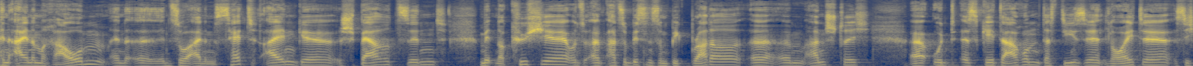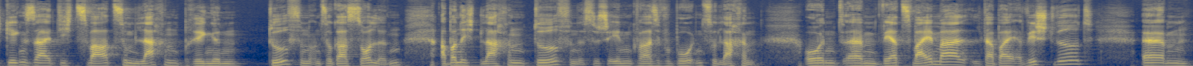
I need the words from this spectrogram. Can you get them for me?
in einem Raum, in, äh, in, so einem Set eingesperrt sind, mit einer Küche und äh, hat so ein bisschen so ein Big Brother äh, ähm, Anstrich. Äh, und es geht darum, dass diese Leute sich gegenseitig zwar zum Lachen bringen dürfen und sogar sollen, aber nicht lachen dürfen. Es ist ihnen quasi verboten zu lachen. Und ähm, wer zweimal dabei erwischt wird, ähm,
